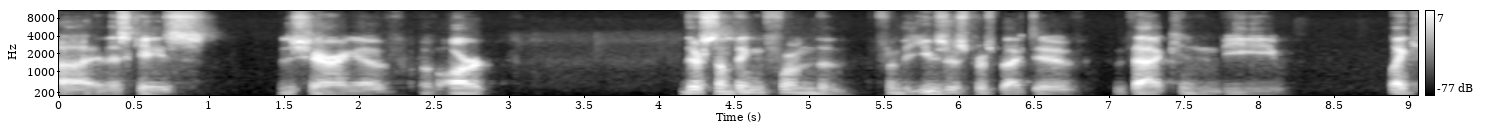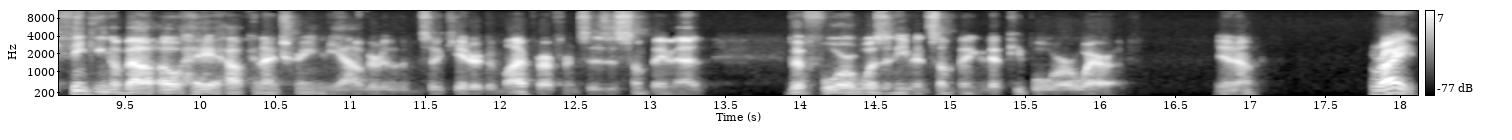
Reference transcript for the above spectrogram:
uh, in this case the sharing of of art. There's something from the from the user's perspective that can be like thinking about oh hey how can i train the algorithm to cater to my preferences is something that before wasn't even something that people were aware of you know right.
